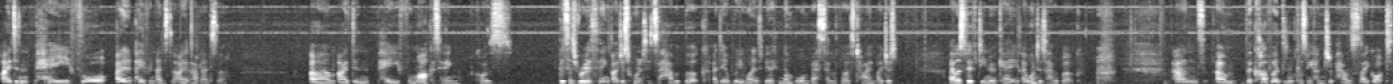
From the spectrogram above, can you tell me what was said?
I didn't pay for, I didn't pay for an editor, I didn't have an editor. Um, I didn't pay for marketing because this is really a thing, I just wanted to have a book. I didn't really want it to be like a number one bestseller the first time. I just, I was 15 okay, I wanted to have a book. and um, the cover didn't cost me £100 so I got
